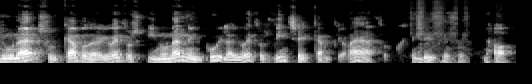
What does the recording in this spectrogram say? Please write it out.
una, sul campo della Juventus in un anno in cui la Juventus vince il campionato. Quindi, no.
